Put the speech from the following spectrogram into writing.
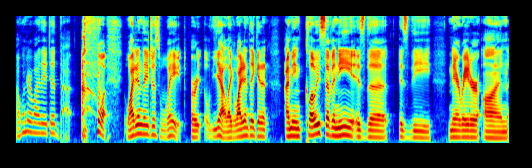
i wonder why they did that. Why didn't they just wait? Or yeah like why didn't they get it? I mean chloe sevigny is the is the narrator on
